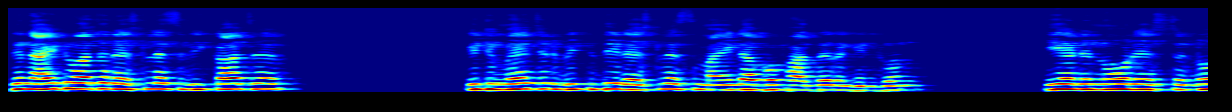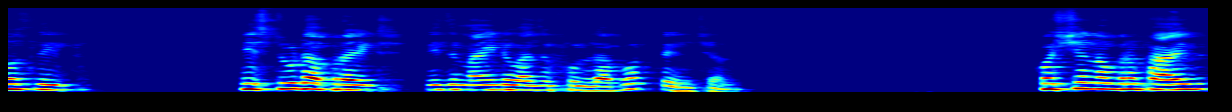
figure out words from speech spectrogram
the night was restless because it matched with the restless mind of Father Gilgan. He had no rest, no sleep. He stood upright. His mind was full of tension. Question number five.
